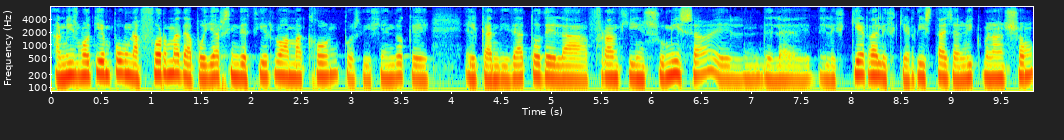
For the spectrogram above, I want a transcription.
al mismo tiempo una forma de apoyar sin decirlo a Macron, pues diciendo que el candidato de la Francia insumisa, el de, la, de la izquierda, el izquierdista Jean-Luc Mélenchon,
